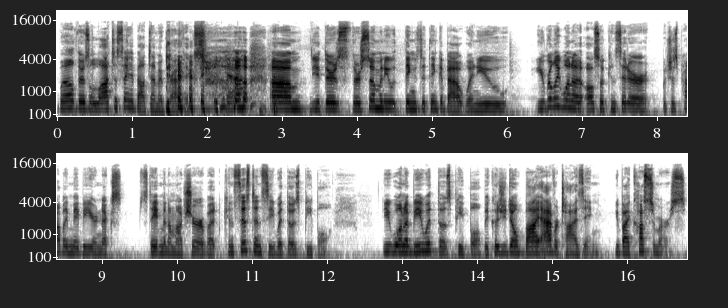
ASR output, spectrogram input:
Well, there's a lot to say about demographics. um, you, there's there's so many things to think about when you you really want to also consider, which is probably maybe your next statement. I'm not sure, but consistency with those people. You want to be with those people because you don't buy advertising, you buy customers.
